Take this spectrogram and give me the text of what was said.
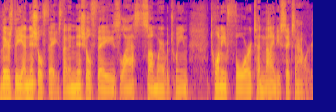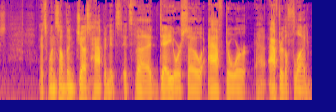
There's the initial phase. That initial phase lasts somewhere between 24 to 96 hours. It's when something just happened. It's it's the day or so after uh, after the flood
